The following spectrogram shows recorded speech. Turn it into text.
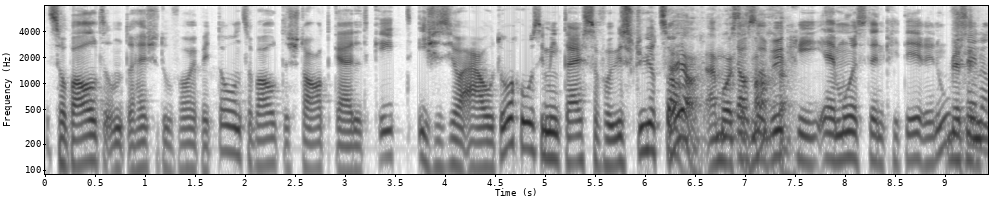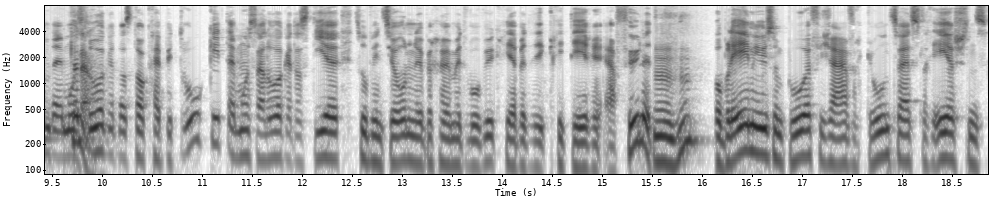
sobald, und da hast du vorher betont, sobald der Staat Geld gibt, ist es ja auch durchaus im Interesse von uns Steuerzahlern. Ja, ja, er muss das machen. Er, wirklich, er muss den Kriterien aufstellen sind, und er muss genau. schauen, dass da kein Betrug gibt. Er muss auch schauen, dass die Subventionen bekommen, die wirklich eben die Kriterien erfüllen. Mhm. Das Problem in unserem Beruf ist einfach grundsätzlich erstens,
